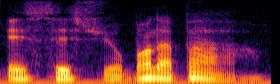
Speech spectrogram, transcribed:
et c'est sur bande à part.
